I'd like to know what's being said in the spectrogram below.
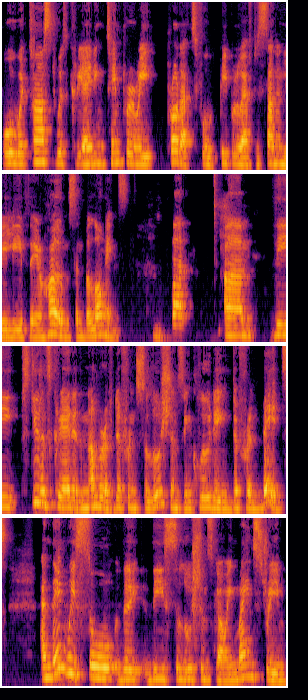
who were tasked with creating temporary products for people who have to suddenly leave their homes and belongings. But um, the students created a number of different solutions, including different beds. And then we saw the, these solutions going mainstream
